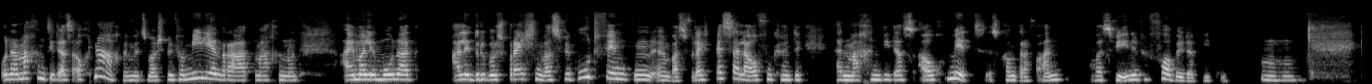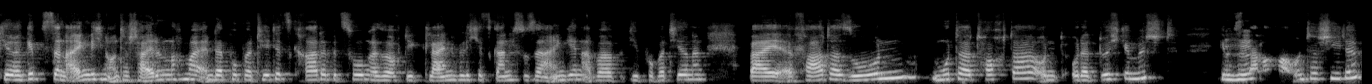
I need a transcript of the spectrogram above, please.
und dann machen sie das auch nach. Wenn wir zum Beispiel einen Familienrat machen und einmal im Monat alle drüber sprechen, was wir gut finden, ähm, was vielleicht besser laufen könnte, dann machen die das auch mit. Es kommt darauf an, was wir ihnen für Vorbilder bieten. Mhm. Kira, gibt es dann eigentlich eine Unterscheidung nochmal in der Pubertät jetzt gerade bezogen? Also auf die Kleinen will ich jetzt gar nicht so sehr eingehen, aber die Pubertierenden bei äh, Vater, Sohn, Mutter, Tochter und oder durchgemischt? Gibt es mhm. da nochmal Unterschiede?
